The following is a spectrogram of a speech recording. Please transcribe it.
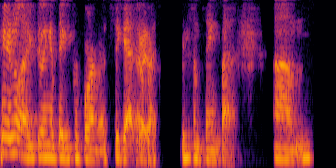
mean like doing a big performance to get a yeah. or something but um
